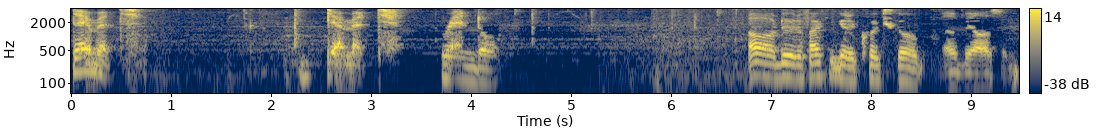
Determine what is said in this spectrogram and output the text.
Damn it! Damn it! Randall. Oh, dude, if I can get a quick scope, that'd be awesome.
